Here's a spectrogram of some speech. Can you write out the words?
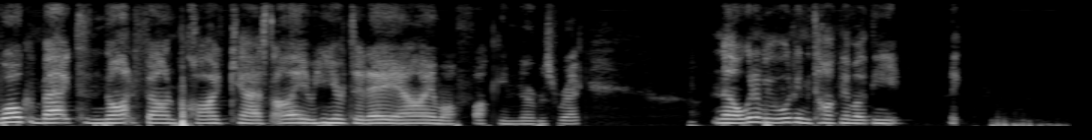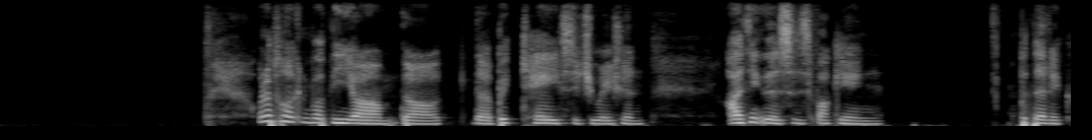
welcome back to the Not Found podcast. I am here today, and I am a fucking nervous wreck. Now we're gonna be we're gonna be talking about the, the when I'm talking about the um the the big K situation. I think this is fucking pathetic.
